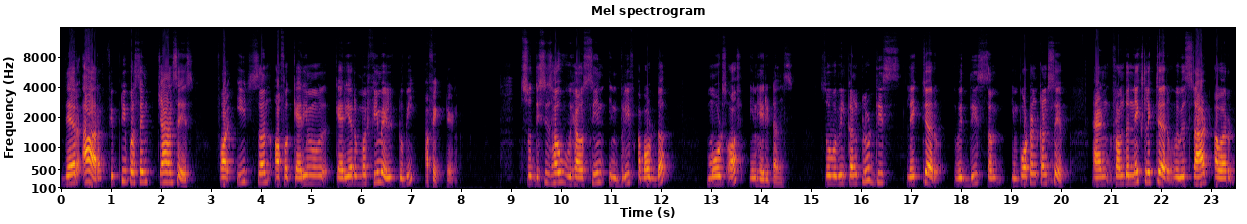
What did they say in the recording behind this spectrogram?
There are 50% chances for each son of a carrier, carrier female to be affected. So this is how we have seen in brief about the modes of inheritance. So we will conclude this lecture with this some important concept and from the next lecture we will start our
